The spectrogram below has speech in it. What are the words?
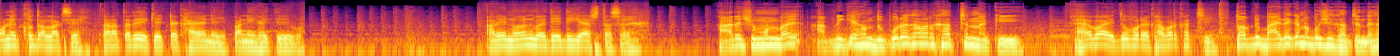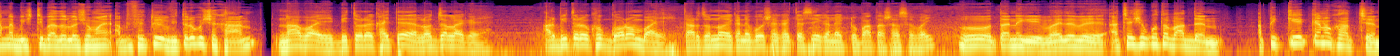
অনেক ক্ষুধা লাগছে। তাড়াতাড়ি কেকটা খায় নেই পানি খাইতে হইব। আরে নয়ন ভাই তো এদিকে আসতেছে। আরে সুমন ভাই আপনি কি এখন দুপুরে খাবার খাচ্ছেন নাকি? হ্যাঁ ভাই দুপুরে খাবার খাচ্ছি। তো আপনি বাইরে কেন বসে খাচ্ছেন? দেখেন না বৃষ্টি বাদলের সময় আপনি ফ্যাক্টরির ভিতরে বসে খান। না ভাই ভিতরে খাইতে লজ্জা লাগে। আর ভিতরে খুব গরম ভাই তার জন্য এখানে বসে খাইতেছি এখানে একটু বাতাস আছে ভাই। ও তাই নাকি? ভাই দেবে আচ্ছা এসব কথা বাদ দেন। আপনি কেক কেন খাচ্ছেন?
